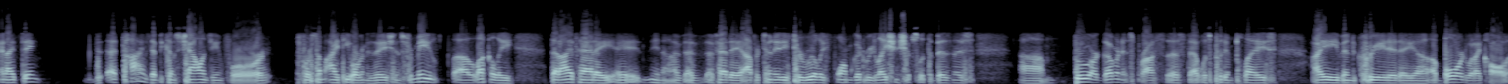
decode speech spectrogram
and I think at times that becomes challenging for for some IT organizations. For me, uh, luckily, that I've had a, a you know I've, I've I've had a opportunity to really form good relationships with the business um, through our governance process that was put in place. I even created a, uh, a board, what I call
